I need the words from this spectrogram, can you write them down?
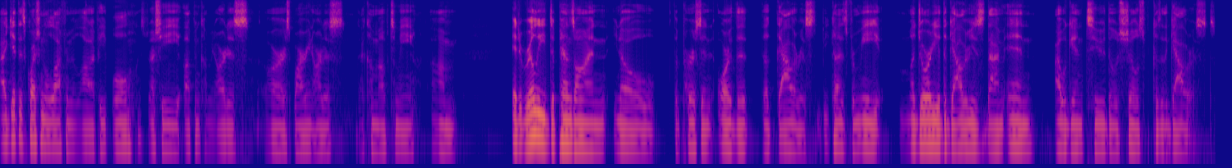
I get this question a lot from a lot of people, especially up and coming artists or aspiring artists that come up to me. Um, it really depends on you know the person or the the gallerist because for me, majority of the galleries that I'm in, I will get into those shows because of the gallerists.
